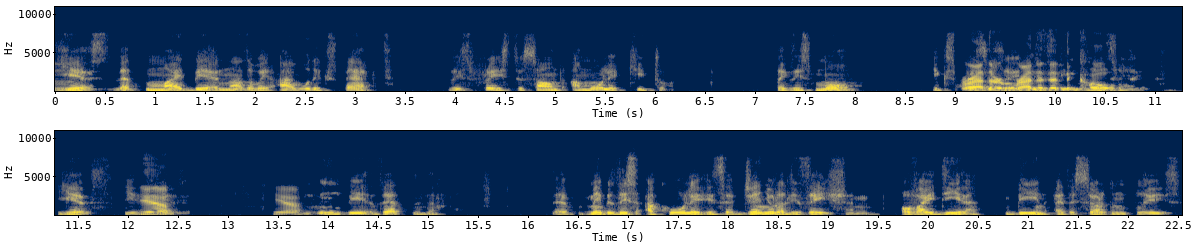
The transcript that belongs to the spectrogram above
Yes, that might be another way. I would expect this phrase to sound amole quito, like this more. Rather- rather than the co. Yes, yes, Yeah. yes. Yeah. Maybe that, uh, maybe this akole is a generalization of idea being at a certain place,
